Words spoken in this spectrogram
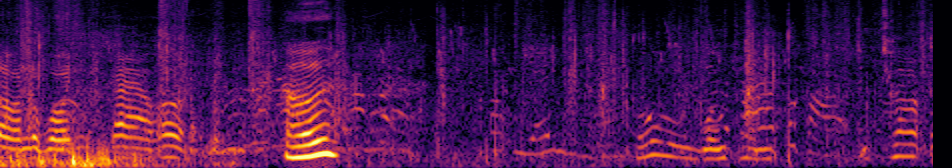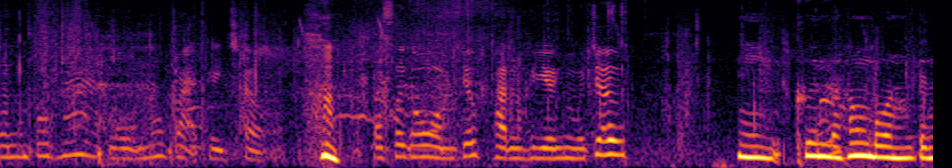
ลอนลูกบอลดาวเออเออโอ้วงทันชอบกันน้ำปูห้าเลยน้องป่าเคยชอบแต่สงอมเจ้าพันเยอะมือเจ้านี่ขึ้นไปข้างบนเป็น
